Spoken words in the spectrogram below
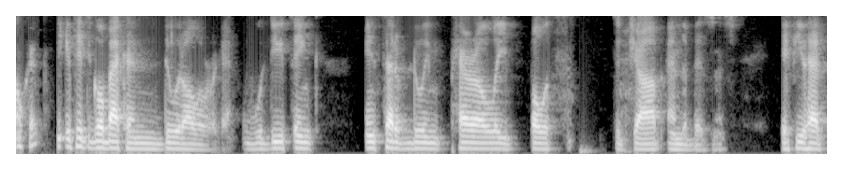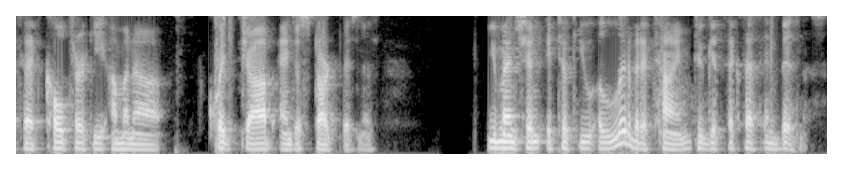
okay if you had to go back and do it all over again would you think instead of doing parallelly both the job and the business. If you had said cold turkey i'm gonna quit job and just start business you mentioned it took you a little bit of time to get success in business.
